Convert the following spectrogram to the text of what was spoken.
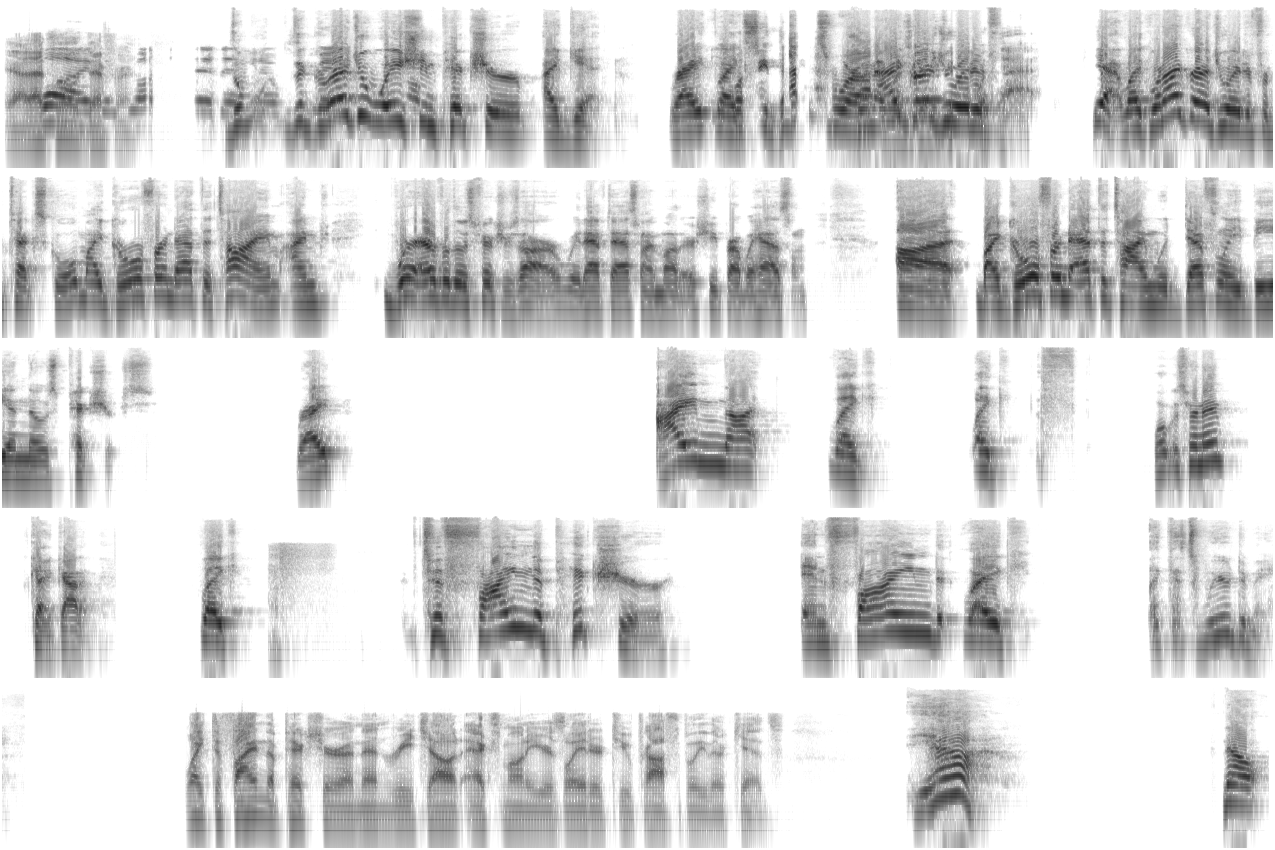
yeah, that's why. a little different. You also said that, The, you know, the maybe- graduation picture I get, right? Like well, see, that's where when I, I was gonna graduated- with that. Yeah, like when I graduated from tech school, my girlfriend at the time, I'm wherever those pictures are, we'd have to ask my mother. She probably has them. Uh, my girlfriend at the time would definitely be in those pictures, right? I'm not like, like, what was her name? Okay, got it. Like, to find the picture and find like like that's weird to me. Like to find the picture and then reach out X amount of years later to possibly their kids. Yeah. Now,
